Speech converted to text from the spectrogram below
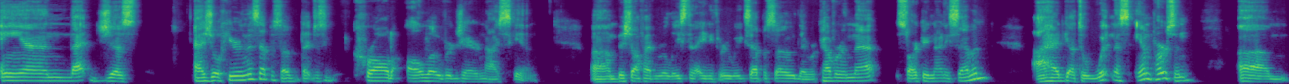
And that just, as you'll hear in this episode, that just crawled all over Jared and I's skin. Um, Bischoff had released an 83 weeks episode. They were covering that, Starcade 97. I had got to witness in person um,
